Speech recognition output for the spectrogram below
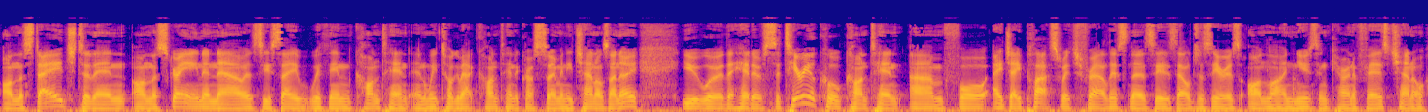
on the stage to then on the screen, and now, as you say, within content. And we talk about content across so many channels. I know you were the head of satirical content um, for AJ Plus, which for our listeners is Al Jazeera's online news and current affairs channel.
